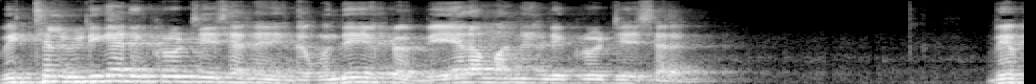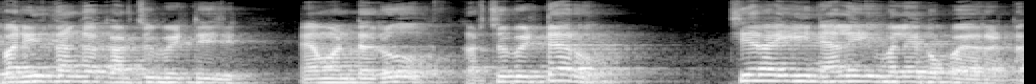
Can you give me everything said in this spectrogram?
విచ్చలవిడిగా రిక్రూట్ చేశాను నేను ఇంతకుముందే చెప్పా వేల మందిని రిక్రూట్ చేశారని. విపరీతంగా ఖర్చు పెట్టి ఏమంటారు? ఖర్చు పెట్టారు. చీర ఈ నెల ఇవ్వలేకపోయారట.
